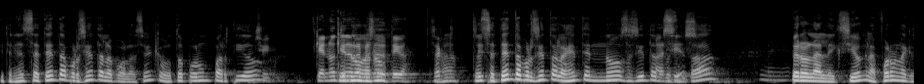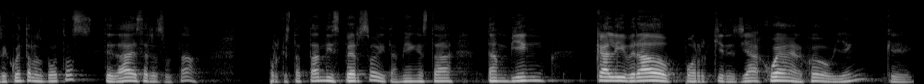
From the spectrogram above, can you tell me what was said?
y tenés 70% de la población que votó por un partido Sí. Que no que tiene no representativa. Exacto. Entonces, 70% de la gente no se siente representada, pero la elección, la forma en la que se cuentan los votos, te da ese resultado. Porque está tan disperso y también está tan bien calibrado por quienes ya juegan el juego bien que...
